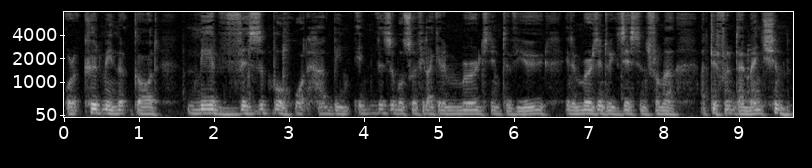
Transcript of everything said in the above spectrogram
or it could mean that God made visible what had been invisible. So, if you like, it emerged into view, it emerged into existence from a, a different dimension.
